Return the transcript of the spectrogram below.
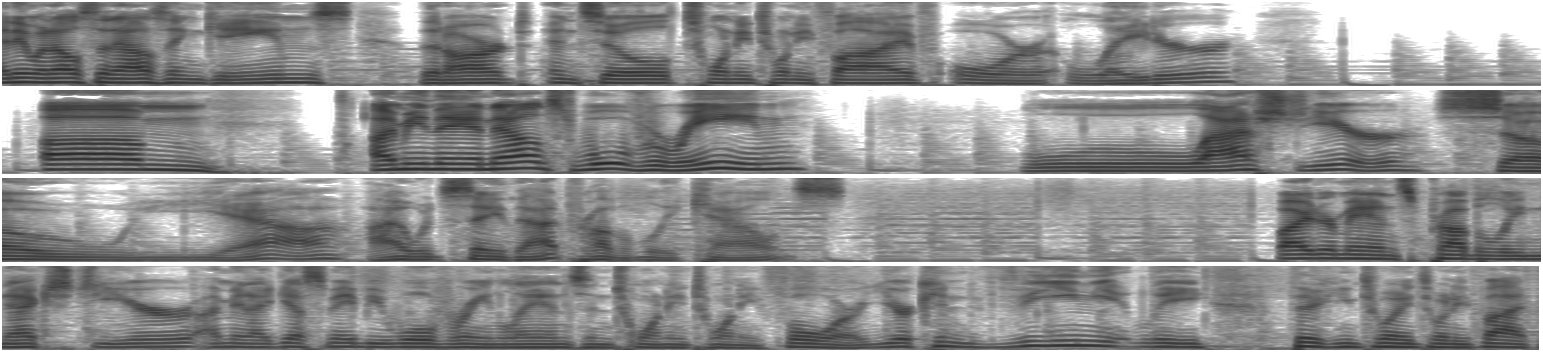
Anyone else announcing games that aren't until 2025 or later? Um, I mean, they announced Wolverine last year, so yeah, I would say that probably counts. Spider Man's probably next year. I mean, I guess maybe Wolverine lands in 2024. You're conveniently thinking 2025.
